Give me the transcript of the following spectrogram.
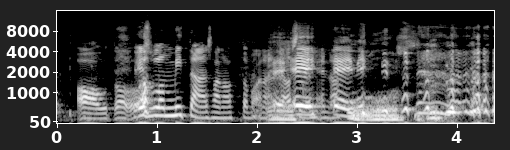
autolla. Ei sulla ole mitään sanottavaa näihin ei, asioihin ei, enää. ei, niin.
